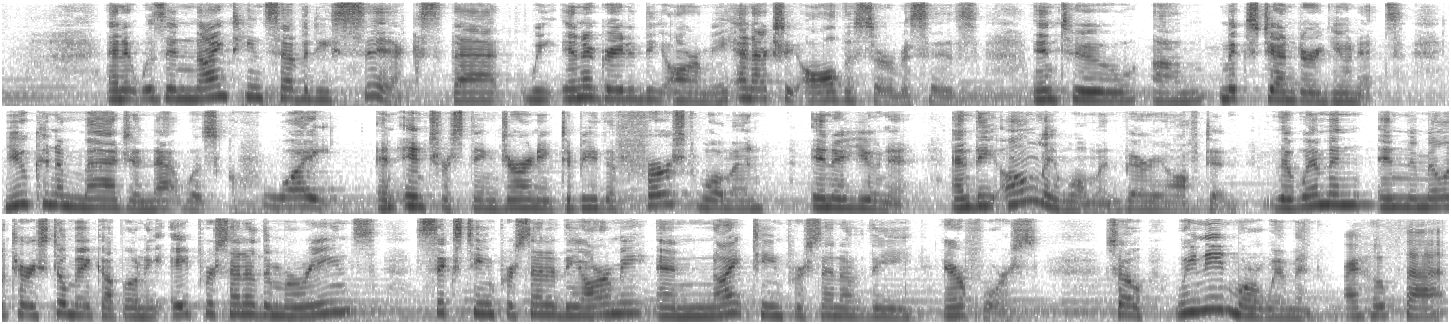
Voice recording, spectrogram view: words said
And it was in 1976 that we integrated the Army and actually all the services into um, mixed gender units. You can imagine that was quite an interesting journey to be the first woman in a unit and the only woman very often. The women in the military still make up only 8% of the Marines, 16% of the Army, and 19% of the Air Force. So we need more women. I hope that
